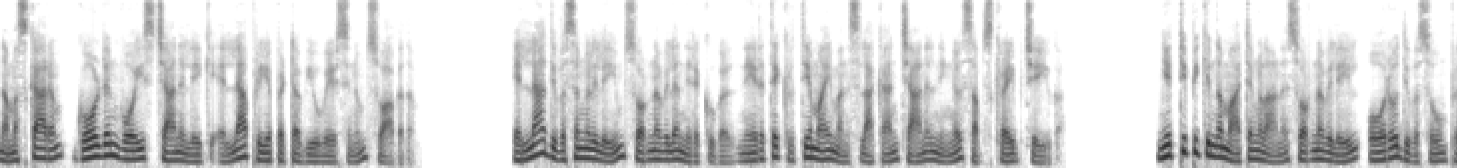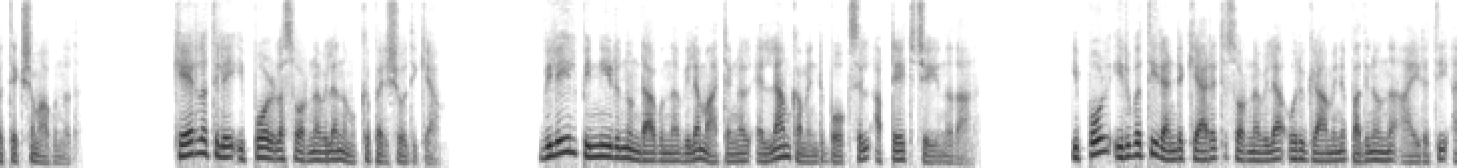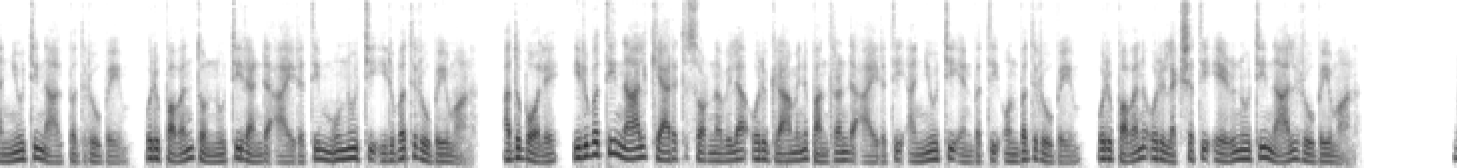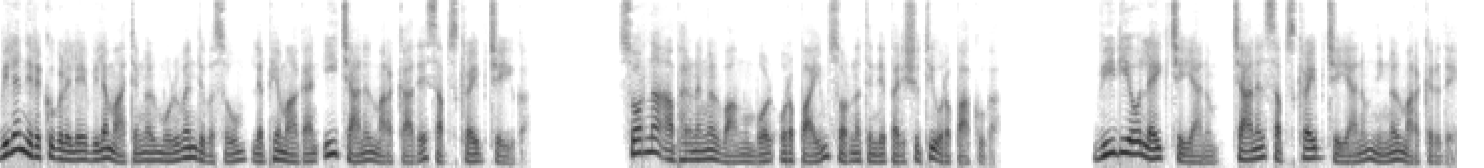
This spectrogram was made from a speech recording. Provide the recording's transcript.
നമസ്കാരം golden voice ചാനലിലേക്ക് എല്ലാ പ്രിയപ്പെട്ട വ്യൂവേഴ്സിനും സ്വാഗതം. എല്ലാ ദിവസങ്ങളിലെയും സ്വർണവില നിരക്കുകൾ നേരത്തെ കൃത്യമായി മനസ്സിലാക്കാൻ ചാനൽ നിങ്ങൾ സബ്സ്ക്രൈബ് ചെയ്യുക. ഞെട്ടിപ്പിക്കുന്ന മാറ്റങ്ങളാണ് സ്വർണവിലയിൽ ഓരോ ദിവസവും പ്രത്യക്ഷമാകുന്നത്. കേരളത്തിലെ ഇപ്പോഴുള്ള സ്വർണവില നമുക്ക് പരിശോധിക്കാം. വിലയിൽ പിന്നീടുന്നുണ്ടാകുന്ന വില മാറ്റങ്ങൾ എല്ലാം കമന്റ് ബോക്സിൽ അപ്ഡേറ്റ് ചെയ്യുന്നതാണ്. ഇപ്പോൾ ഇരുപത്തിരണ്ട് ക്യാരറ്റ് സ്വർണവില ഒരു ഗ്രാമിന് പതിനൊന്ന് ആയിരത്തി അഞ്ഞൂറ്റി നാൽപ്പത് രൂപയും ഒരു പവൻ തൊണ്ണൂറ്റിരണ്ട് ആയിരത്തി മുന്നൂറ്റി ഇരുപത് രൂപയുമാണ്. അതുപോലെ ഇരുപത്തിനാല് ക്യാരറ്റ് സ്വർണവില ഒരു ഗ്രാമിന് പന്ത്രണ്ട് ആയിരത്തി അഞ്ഞൂറ്റി എൺപത്തി ഒൻപത് രൂപയും ഒരു പവൻ ഒരു ലക്ഷത്തി എഴുന്നൂറ്റി നാല് രൂപയുമാണ്. വില നിരക്കുകളിലെ വില മാറ്റങ്ങൾ മുഴുവൻ ദിവസവും ലഭ്യമാകാൻ ഈ ചാനൽ മറക്കാതെ സബ്സ്ക്രൈബ് ചെയ്യുക. സ്വർണ ആഭരണങ്ങൾ വാങ്ങുമ്പോൾ ഉറപ്പായും സ്വർണത്തിന്റെ പരിശുദ്ധി ഉറപ്പാക്കുക. വീഡിയോ ലൈക്ക് ചെയ്യാനും ചാനൽ സബ്സ്ക്രൈബ് ചെയ്യാനും നിങ്ങൾ മറക്കരുതേ.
